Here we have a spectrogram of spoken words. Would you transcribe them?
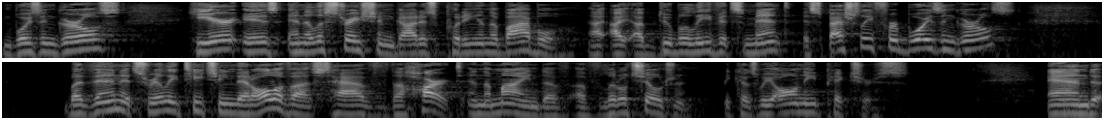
And boys and girls, here is an illustration God is putting in the Bible. I, I, do believe it's meant especially for boys and girls, but then it's really teaching that all of us have the heart and the mind of, of little children because we all need pictures. And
